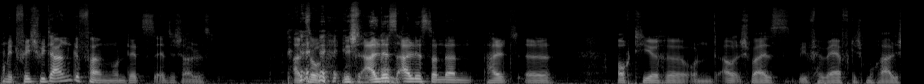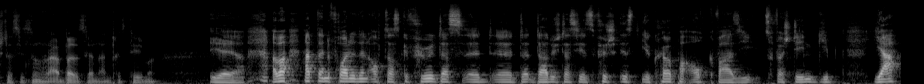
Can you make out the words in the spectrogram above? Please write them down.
mit Fisch wieder angefangen und jetzt esse ich alles. Also nicht alles, alles, sondern halt äh, auch Tiere und auch, ich weiß, wie verwerflich moralisch das ist, aber das ist ja ein anderes Thema. Ja, ja. Aber hat deine Freundin denn auch das Gefühl, dass äh, d- dadurch, dass sie jetzt Fisch isst, ihr Körper auch quasi zu verstehen gibt, ja,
